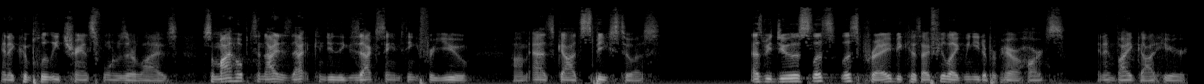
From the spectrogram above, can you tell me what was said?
and it completely transforms their lives. So, my hope tonight is that can do the exact same thing for you um, as God speaks to us. As we do this, let's, let's pray because I feel like we need to prepare our hearts and invite God here.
